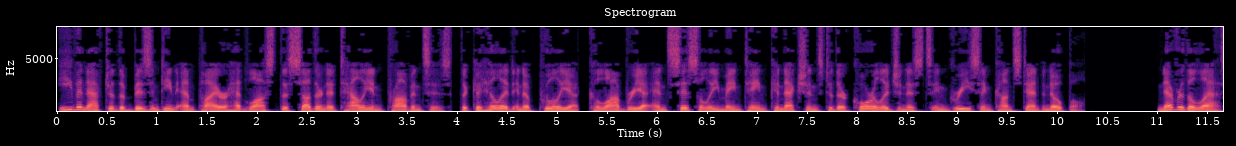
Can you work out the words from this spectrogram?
Even after the Byzantine Empire had lost the southern Italian provinces, the Kahilot in Apulia, Calabria and Sicily maintained connections to their coreligionists in Greece and Constantinople. Nevertheless,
